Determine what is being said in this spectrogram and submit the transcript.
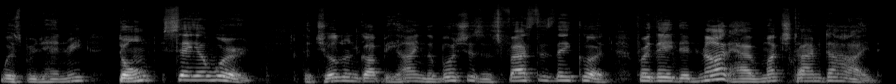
whispered Henry. Don't say a word. The children got behind the bushes as fast as they could, for they did not have much time to hide.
